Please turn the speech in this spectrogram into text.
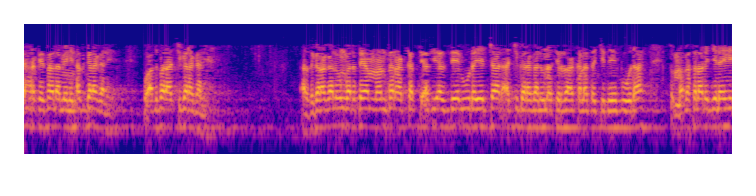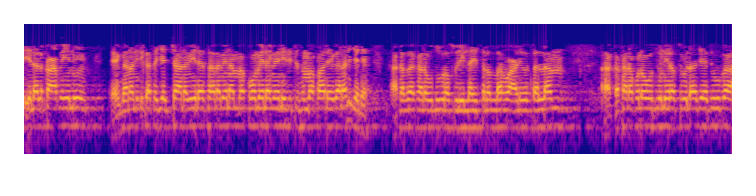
أركيسا لمن أزغرغل وأدبر أتشغرغل as garagaluun gartee ammaan tan akkatti asii as deebuudha jechaadha achi garagaluun asirraa akkanatti achi deebuudha summa kasala rijleehi ila alkacbiini eegana ni dhiqate jechaadha miila isaa lameen amma koomee lameeniititti summa qaala eegana ni jedhe akaza kana wuduu rasuulillahi sala allahu alehi wasalam akka kana kun wuduuni rasuulaa jee duuba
